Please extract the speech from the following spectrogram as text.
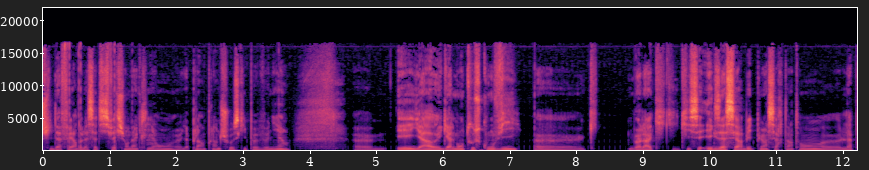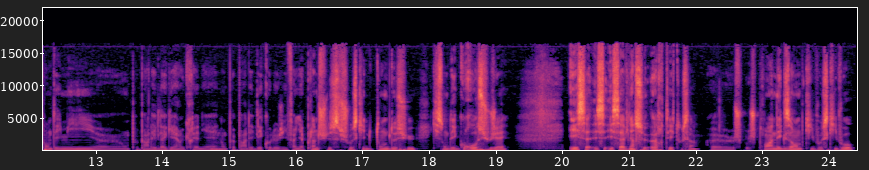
chiffre d'affaires, de la satisfaction d'un client. Euh, il y a plein, plein de choses qui peuvent venir. Euh, et il y a également tout ce qu'on vit, euh, qui, voilà, qui, s'est exacerbé depuis un certain temps, la pandémie, on peut parler de la guerre ukrainienne, on peut parler de l'écologie, enfin il y a plein de choses qui nous tombent dessus, qui sont des gros sujets, et ça, et ça vient se heurter tout ça. Je, je, prends un exemple qui vaut ce qui vaut.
